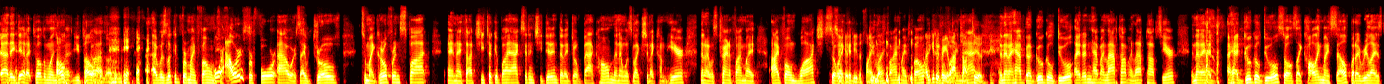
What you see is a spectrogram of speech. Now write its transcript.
Yeah, they did. I told them when you, Oh. went- you took oh, I off. I I was looking for my phone four for, hours. for four hours. I drove to my girlfriend's spot and I thought she took it by accident. She didn't. Then I drove back home. Then I was like, should I come here? Then I was trying to find my iPhone watch so, So I could could do the Find do My. find my phone. I could do it from your laptop that. too. And then I have a Google Duo. I didn't have my laptop. My laptop's here. And then I had I had Google Duo. So I was like calling myself, but I realized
